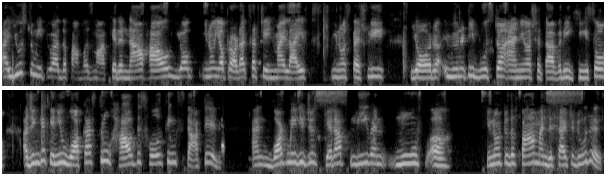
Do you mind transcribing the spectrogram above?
I used to meet you at the farmers market, and now how your you know your products have changed my life. You know, especially your immunity booster and your Shatavari ghee. So Ajinkya, can you walk us through how this whole thing started, and what made you just get up, leave, and move, uh, you know, to the farm and decide to do this?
